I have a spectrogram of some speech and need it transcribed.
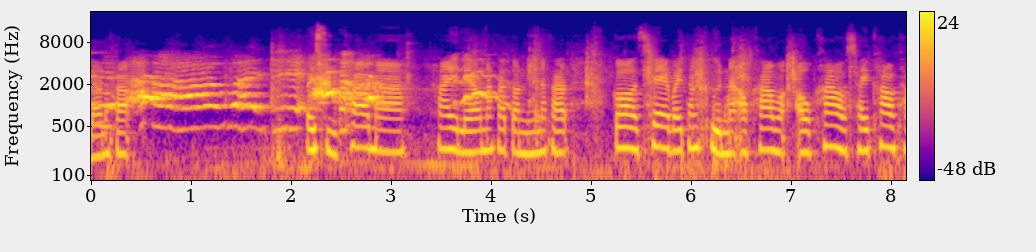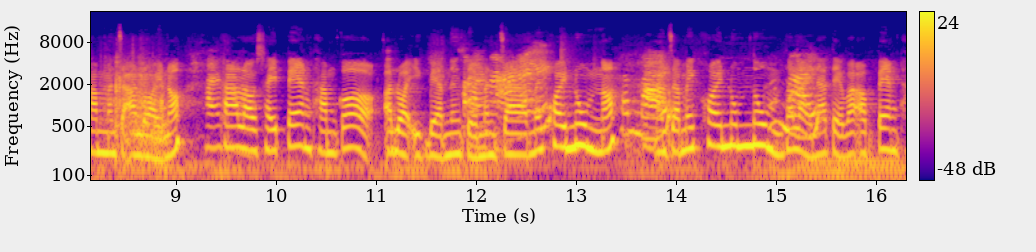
แล้วนะคะ ไปสีข้าวมาให้แล้วนะคะ ตอนนี้นะคะ ก็แช่ไว้ทั้งคืนนะเอาข้าวมาเอาข้าวใช้ข้าวทำมันจะอร่อยเนาะใช่ค่ะถ้าเราใช้แป้งทำก็อร่อยอีกแบบหนึ่งแต่มันจะไม่ค่อยนุ่มเนาะมันจะไม่ค่อยนุ่มๆเท่าไหร่นะแต่ว่าเอาแป้งท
